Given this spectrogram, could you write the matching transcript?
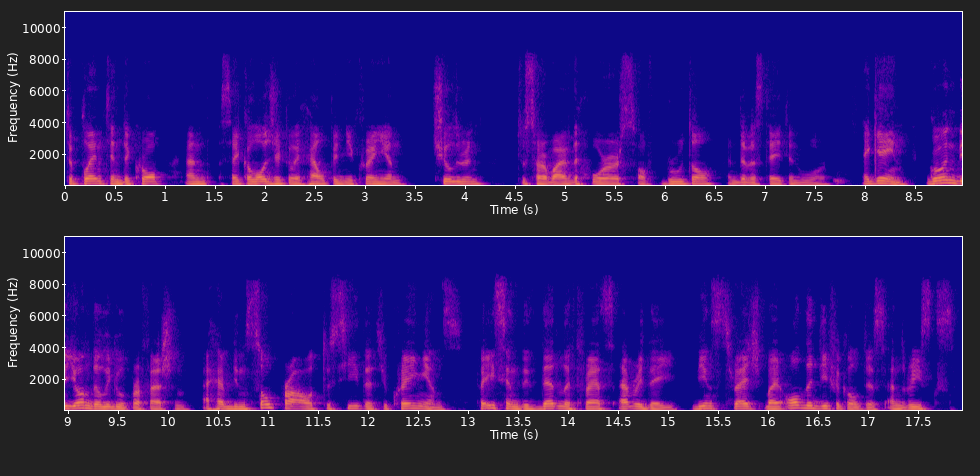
to planting the crop and psychologically helping Ukrainian children to survive the horrors of brutal and devastating war. Again, going beyond the legal profession, I have been so proud to see that Ukrainians, facing these deadly threats every day, being stretched by all the difficulties and risks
